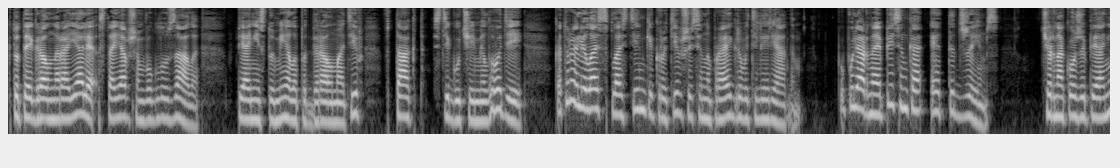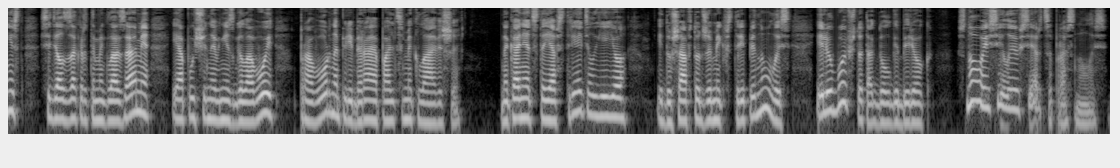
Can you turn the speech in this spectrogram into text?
Кто-то играл на рояле, стоявшем в углу зала. Пианист умело подбирал мотив в такт с тягучей мелодией, которая лилась с пластинки, крутившейся на проигрывателе рядом. Популярная песенка Этты Джеймс. Чернокожий пианист сидел с закрытыми глазами и опущенной вниз головой, проворно перебирая пальцами клавиши. Наконец-то я встретил ее, и душа в тот же миг встрепенулась, и любовь, что так долго берег, с новой силой в сердце проснулась.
